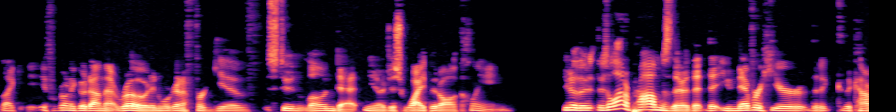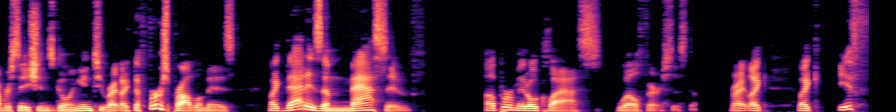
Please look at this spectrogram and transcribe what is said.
like if we're going to go down that road and we're going to forgive student loan debt, you know, just wipe it all clean. You know, there, there's a lot of problems there that, that you never hear the, the conversations going into, right? Like the first problem is like that is a massive upper middle class welfare system, right? Like like if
